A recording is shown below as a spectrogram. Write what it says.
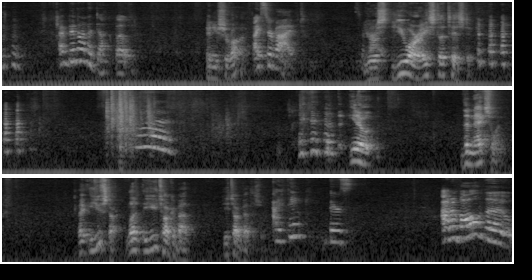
I've been on a duck boat. and you survived I survived. you're a, you are a statistic you know the next one Uh, you start let you talk about you talk about this one I think there's out of all the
